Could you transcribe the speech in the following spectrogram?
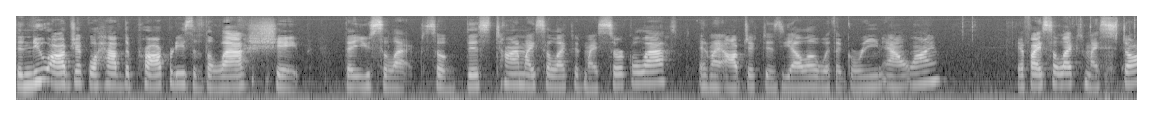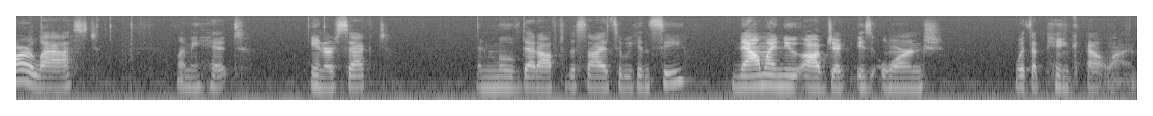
The new object will have the properties of the last shape that you select. So this time I selected my circle last and my object is yellow with a green outline. If I select my star last, let me hit intersect and move that off to the side so we can see. Now my new object is orange with a pink outline.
